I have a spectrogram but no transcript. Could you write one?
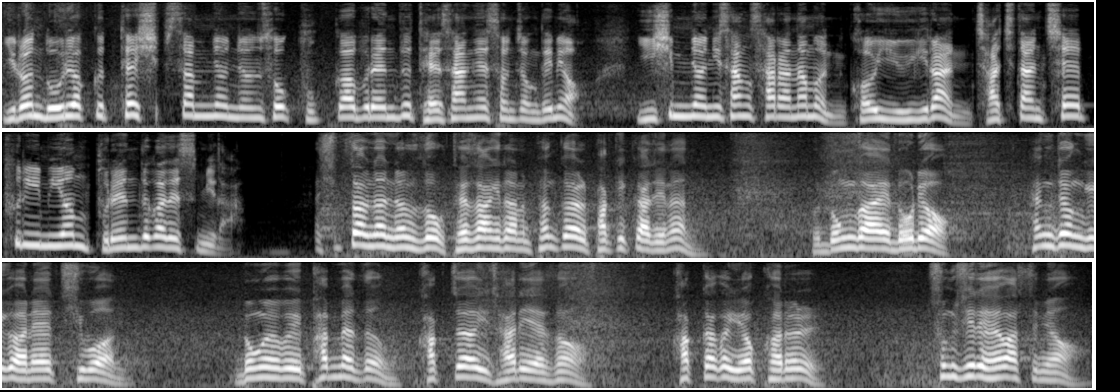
이런 노력 끝에 13년 연속 국가 브랜드 대상에 선정되며 20년 이상 살아남은 거의 유일한 자치단체 프리미엄 브랜드가 됐습니다. 13년 연속 대상이라는 평가를 받기까지는 그 농가의 노력, 행정기관의 지원, 농협의 판매 등 각자의 자리에서 각각의 역할을 충실히 해왔으며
